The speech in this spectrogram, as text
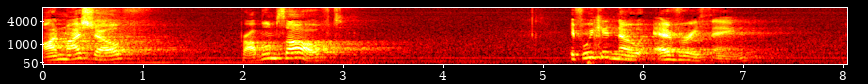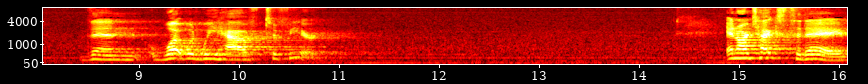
on my shelf Problem solved. If we could know everything, then what would we have to fear? In our text today,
